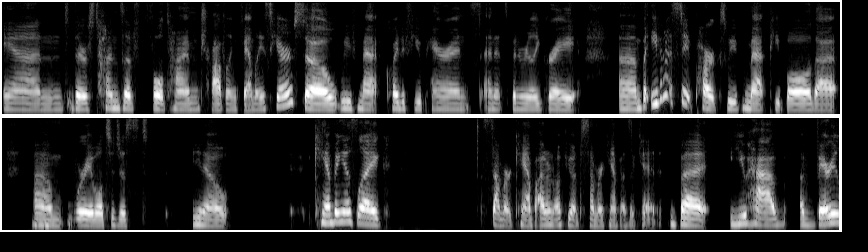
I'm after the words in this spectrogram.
and there's tons of full-time traveling families here so we've met quite a few parents and it's been really great um, but even at state parks we've met people that mm-hmm. um, we're able to just you know camping is like summer camp. I don't know if you went to summer camp as a kid, but you have a very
